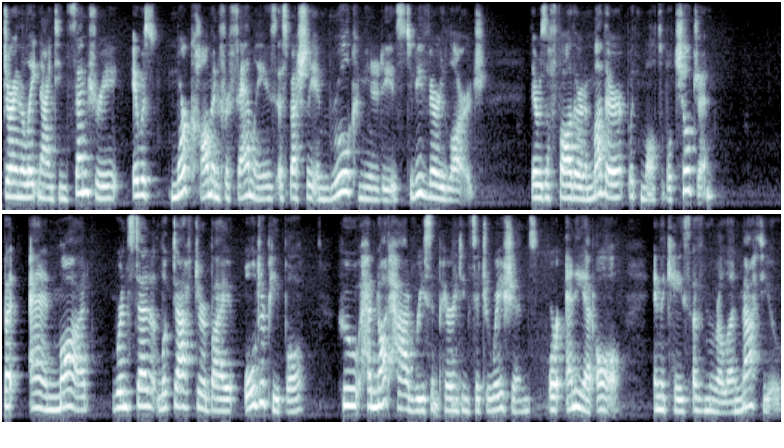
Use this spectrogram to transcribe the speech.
During the late 19th century, it was more common for families, especially in rural communities, to be very large. There was a father and a mother with multiple children. But Anne and Maud were instead looked after by older people who had not had recent parenting situations, or any at all, in the case of Marilla and Matthew.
